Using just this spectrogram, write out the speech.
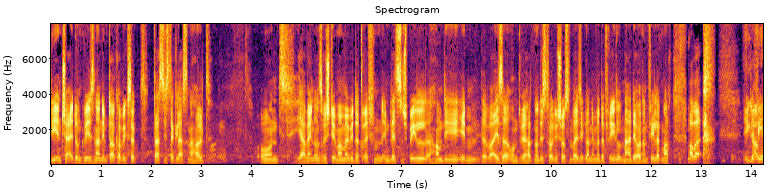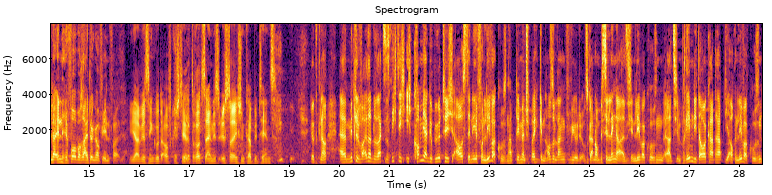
die Entscheidung gewesen. An dem Tag habe ich gesagt, das ist der Klassenerhalt. Und ja, wenn unsere Stürmer mal wieder treffen, im letzten Spiel haben die eben der Weiser und wer hat nur das Tor geschossen, weiß ich gar nicht mehr, der Friedel. Nein, der hat einen Fehler gemacht. Aber viele glaub, Fehler in der Vorbereitung auf jeden Fall. Ja, wir sind gut aufgestellt, trotz eines österreichischen Kapitäns. Ganz genau. Äh, Mittelweiser, du sagst es richtig, ich komme ja gebürtig aus der Nähe von Leverkusen, habe dementsprechend genauso lang wie sogar noch ein bisschen länger, als ich in Leverkusen, äh, als ich in Bremen die Dauerkarte habe, die auch in Leverkusen.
